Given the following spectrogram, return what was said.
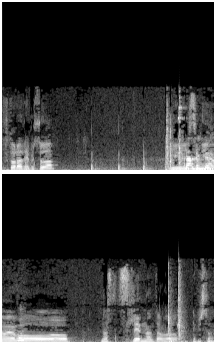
втората епизода. И се гледаме во на следната епизода.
